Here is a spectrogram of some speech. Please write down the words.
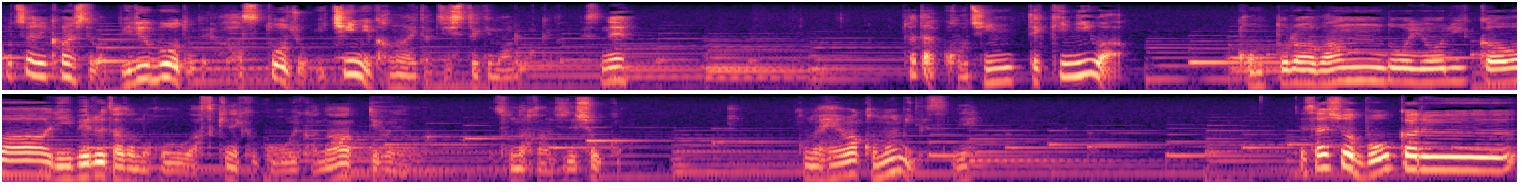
こちらに関してはビルボードで初登場1位に輝いた実績もあるわけなんですね。ただ個人的には、コントラバンドよりかはリベルタドの方が好きな曲多いかなっていうふうな、そんな感じでしょうか。この辺は好みですね。で最初はボーカル、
